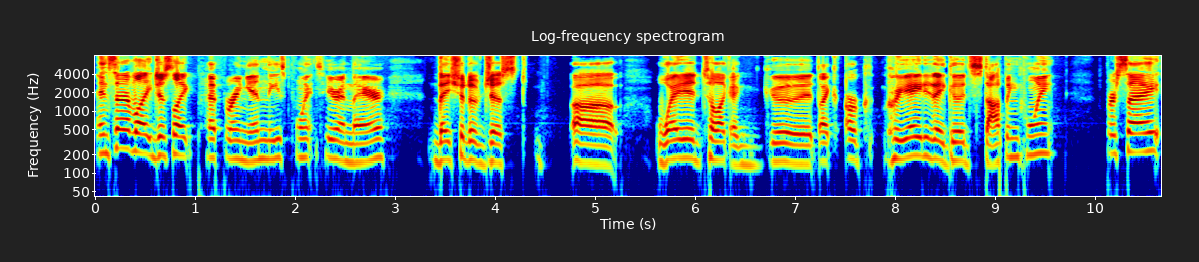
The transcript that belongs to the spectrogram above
instead of like just like peppering in these points here and there, they should have just uh waited to like a good like or created a good stopping point per se,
